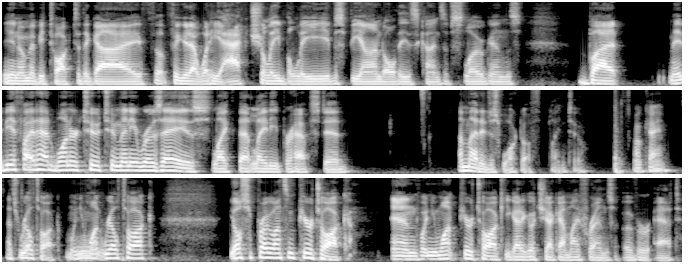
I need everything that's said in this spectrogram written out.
You know, maybe talked to the guy, figured out what he actually believes beyond all these kinds of slogans. But maybe if I'd had one or two too many rosés, like that lady perhaps did, I might have just walked off the plane too. Okay? That's real talk. When you want real talk, you also probably want some pure talk. And when you want pure talk, you got to go check out my friends over at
